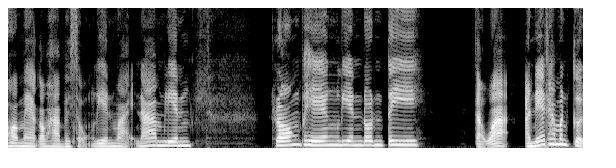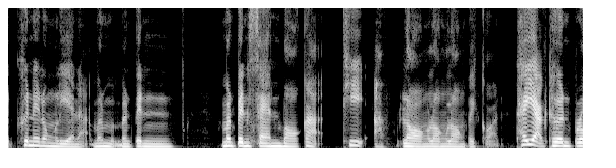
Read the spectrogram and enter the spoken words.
พ่อแม่ก็พาไปส่งเรียนว่ายน้ำเรียนร้องเพลงเรียนดนตรี แต่ว่าอันนี้ถ้ามันเกิดขึ้นในโรงเรียนอะมันเหมือนมันเป็นมันเป็น sandbox อะที่อะลองลองลองไปก่อน ถ้าอยาก turn pro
